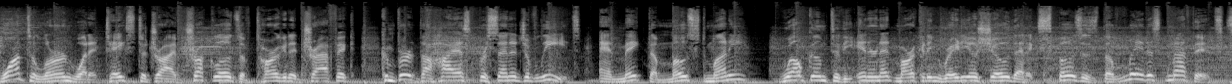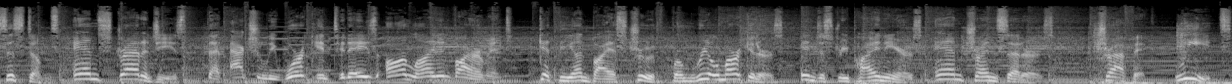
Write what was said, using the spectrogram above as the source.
Want to learn what it takes to drive truckloads of targeted traffic, convert the highest percentage of leads, and make the most money? Welcome to the Internet Marketing Radio Show that exposes the latest methods, systems, and strategies that actually work in today's online environment. Get the unbiased truth from real marketers, industry pioneers, and trendsetters. Traffic, leads,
